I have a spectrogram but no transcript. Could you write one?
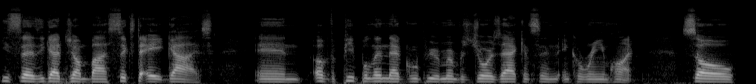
he says he got jumped by six to eight guys. And of the people in that group, he remembers George Atkinson and Kareem Hunt. So,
